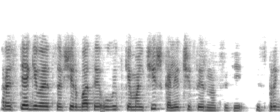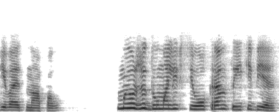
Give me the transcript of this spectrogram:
Растягивается в щербатой улыбке мальчишка лет четырнадцати и спрыгивает на пол. «Мы уже думали все, кранты тебе!»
